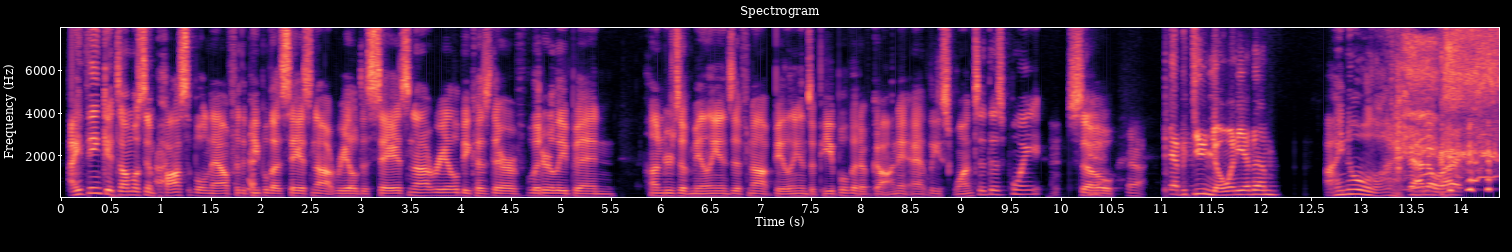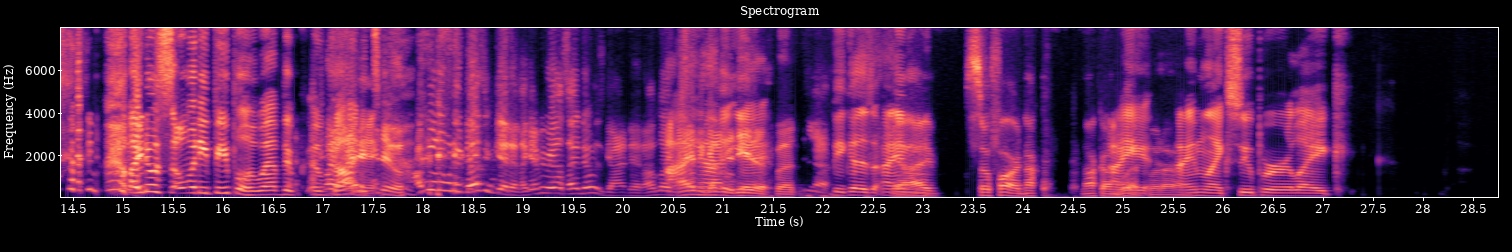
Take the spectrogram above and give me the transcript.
I think it's almost impossible now for the people that say it's not real to say it's not real because there have literally been hundreds of millions, if not billions, of people that have gotten it at least once at this point. So Yeah. Yeah, but do you know any of them? I know a lot of Yeah, I know, right? I know so many people who have the who've I gotten did it too. I'm the only one who doesn't get it. Like everybody else I know has gotten it. I'm like, I I haven't gotten it either, yet. but yeah. because I'm yeah, I so far knock knock on I wood, but uh, I'm like super like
